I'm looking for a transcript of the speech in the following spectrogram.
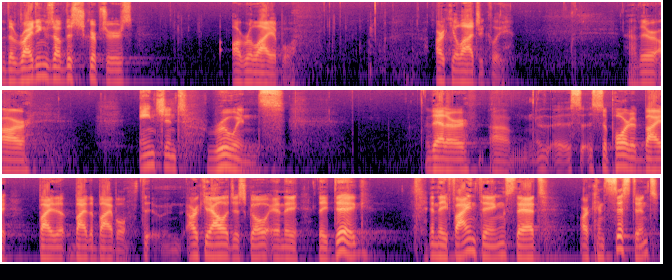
the writings of the scriptures are reliable archaeologically. Now, there are ancient ruins that are um, supported by, by, the, by the Bible. The archaeologists go and they, they dig and they find things that are consistent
